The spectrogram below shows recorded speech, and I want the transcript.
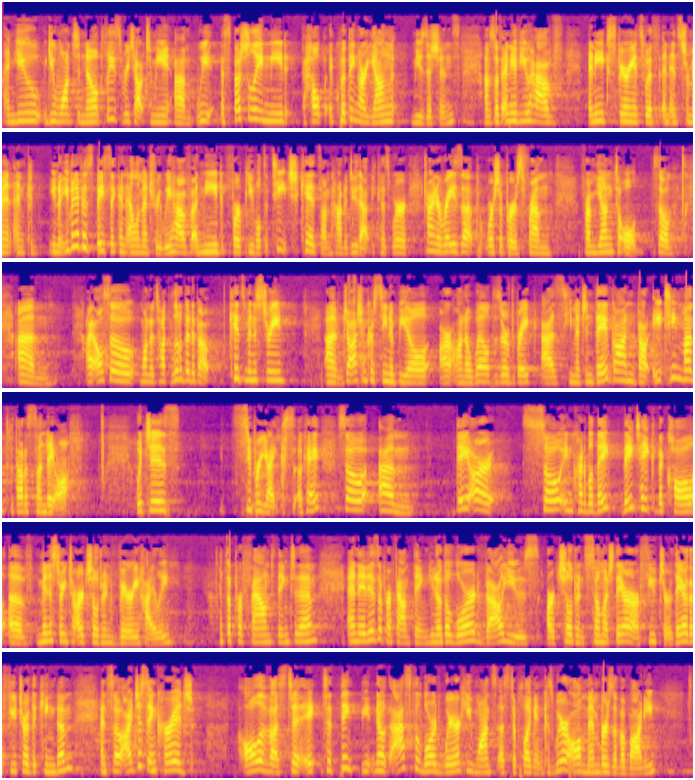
and you you want to know, please reach out to me. Um, we especially need help equipping our young musicians. Um, so if any of you have any experience with an instrument and could you know even if it's basic and elementary we have a need for people to teach kids on how to do that because we're trying to raise up worshipers from from young to old so um, i also want to talk a little bit about kids ministry um, josh and christina beal are on a well-deserved break as he mentioned they've gone about 18 months without a sunday off which is super yikes, okay? So um, they are so incredible. They, they take the call of ministering to our children very highly. It's a profound thing to them. And it is a profound thing. You know, the Lord values our children so much. They are our future, they are the future of the kingdom. And so I just encourage all of us to, to think, you know, ask the Lord where He wants us to plug in, because we're all members of a body.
